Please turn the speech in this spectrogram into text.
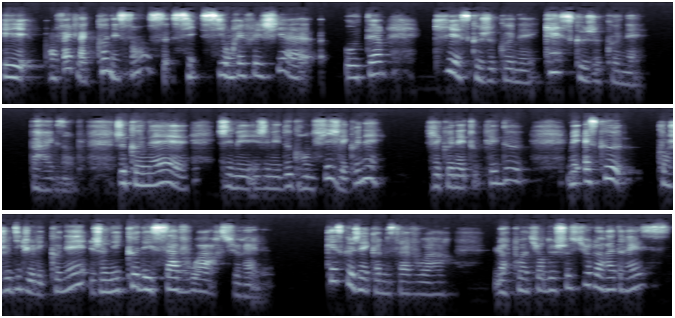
Et en fait, la connaissance, si, si on réfléchit au terme, qui est-ce que je connais? Qu'est-ce que je connais? Par exemple, je connais, j'ai mes, mes deux grandes filles, je les connais. Je les connais toutes les deux. Mais est-ce que quand je dis que je les connais, je n'ai que des savoirs sur elles? Qu'est-ce que j'ai comme savoir? Leur pointure de chaussures, leur adresse,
